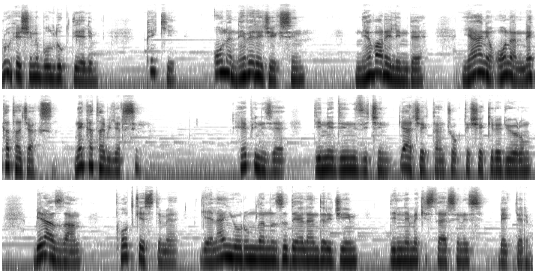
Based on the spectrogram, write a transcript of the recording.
ruh eşini bulduk diyelim. Peki ona ne vereceksin? Ne var elinde? Yani ona ne katacaksın? Ne katabilirsin? Hepinize dinlediğiniz için gerçekten çok teşekkür ediyorum. Birazdan podcast'ime gelen yorumlarınızı değerlendireceğim. Dinlemek isterseniz beklerim.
